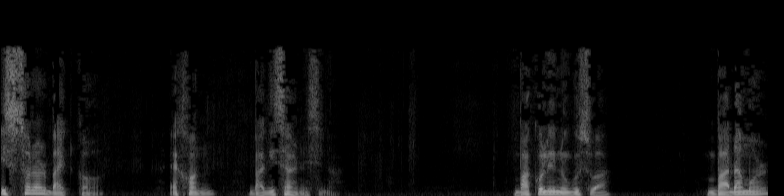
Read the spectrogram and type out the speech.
ঈশ্বৰৰ বাক্য এখন বাগিচাৰ নিচিনা। বাকলি নুগুচোৱা বাদামৰ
